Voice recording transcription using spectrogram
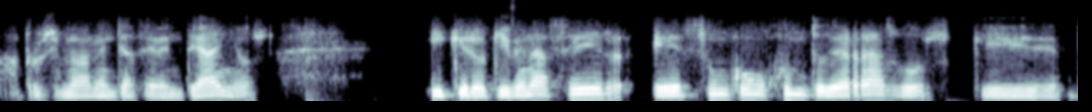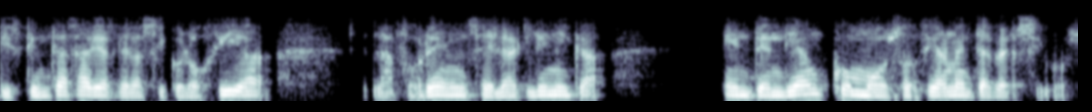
aproximadamente hace 20 años y que lo que viene a ser es un conjunto de rasgos que distintas áreas de la psicología, la forense y la clínica, entendían como socialmente aversivos.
